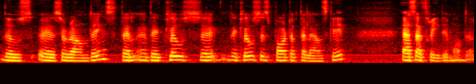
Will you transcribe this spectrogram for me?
those uh, surroundings, the, the, close, uh, the closest part of the landscape as a 3D model.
